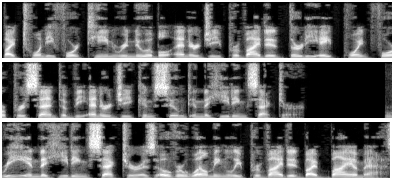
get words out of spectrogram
by 2014 renewable energy provided 38.4% of the energy consumed in the heating sector. RE in the heating sector is overwhelmingly provided by biomass,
